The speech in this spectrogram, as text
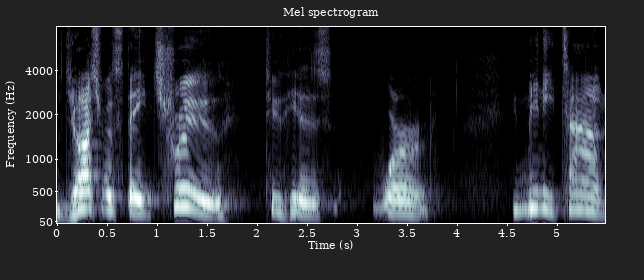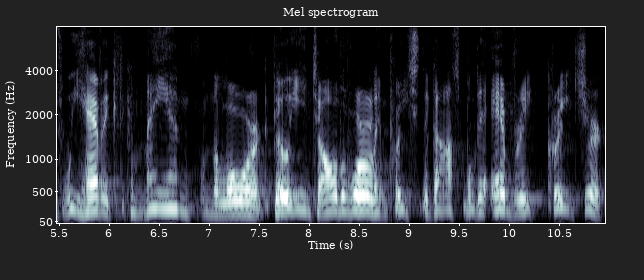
Joshua stayed true to his word. Many times we have a command from the Lord go into all the world and preach the gospel to every creature.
